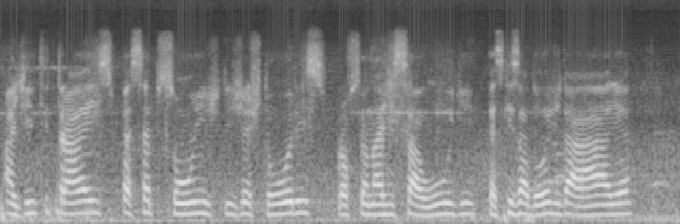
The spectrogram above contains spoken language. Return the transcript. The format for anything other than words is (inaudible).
a gente traz percepções de gestores, profissionais de saúde, pesquisadores da área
